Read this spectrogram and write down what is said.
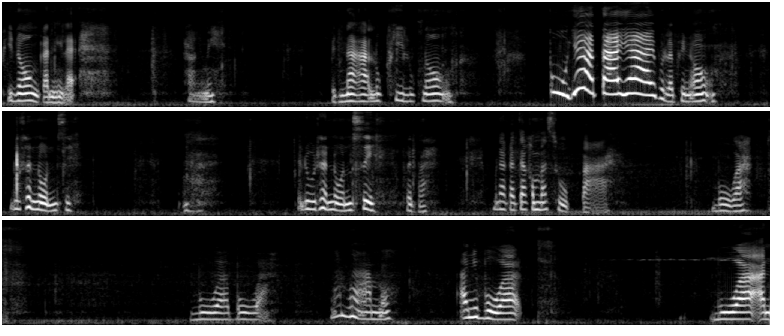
พี่น้องกันนี่แหละ ทางนี้ เป็นหน้าลูกพี่ลูกน้อง ปู่ย่าตายายพวกละพี่น้อง ดูถนนสิ ดูถนนสิเพื่อนปะเมื่อนั้นก็จะเข้ามาสูบป่า บัว บัวบัวงามงามไหมอันนี้บัว บัวอัน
